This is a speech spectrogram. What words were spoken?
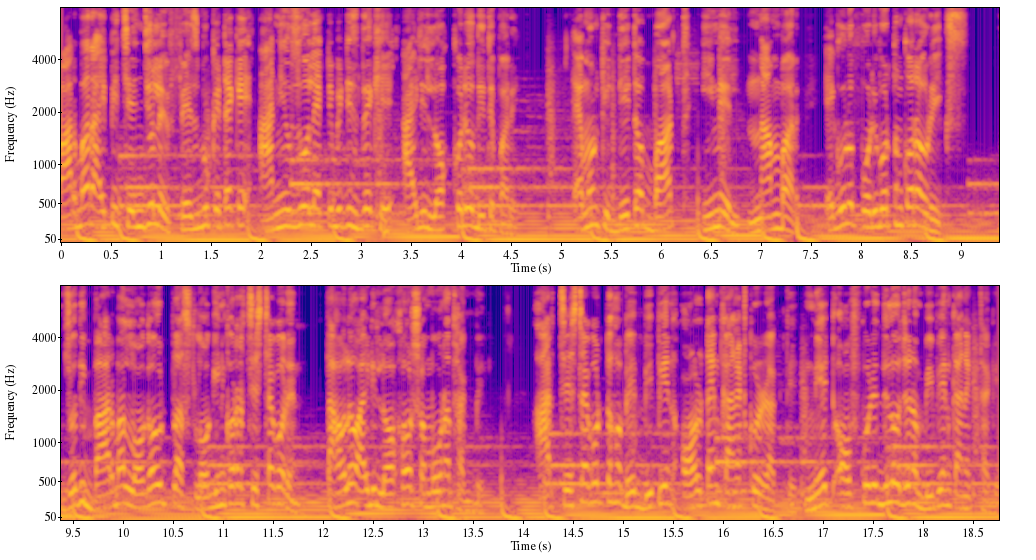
বারবার আইপি চেঞ্জ হলে ফেসবুক এটাকে আনইউজুয়াল অ্যাক্টিভিটিস দেখে আইডি লক করেও দিতে পারে। এমনকি date of birth email number এগুলো পরিবর্তন করাও রিস্ক যদি বারবার log out plus log in করার চেষ্টা করেন, তাহলেও আইডি লক হওয়ার সম্ভাবনা থাকবে। আর চেষ্টা করতে হবে বিপিএন অল টাইম কানেক্ট করে রাখতে। নেট অফ করে দিলেও যেন বিপিএন কানেক্ট থাকে।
